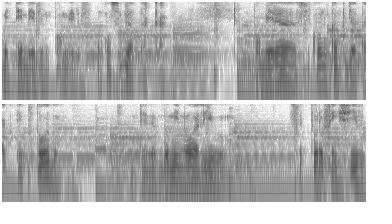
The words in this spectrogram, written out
meter medo no Palmeiras, não conseguiu atacar. Palmeiras ficou no campo de ataque o tempo todo, entendeu? Dominou ali o setor ofensivo.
